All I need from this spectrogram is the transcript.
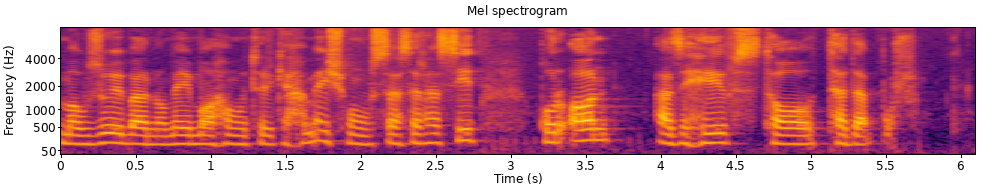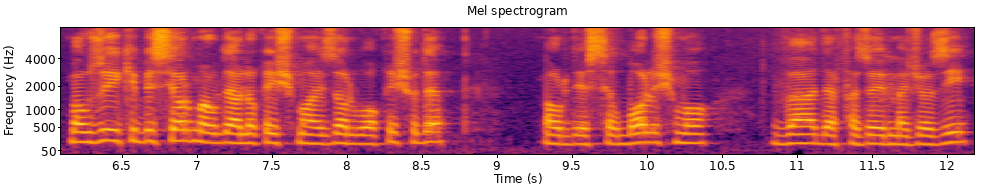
موضوع برنامه ما همونطوری که همه شما مستحضر هستید قرآن از حفظ تا تدبر. موضوعی که بسیار مورد علاقه شما ایزال واقع شده مورد استقبال شما و در فضای مجازی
